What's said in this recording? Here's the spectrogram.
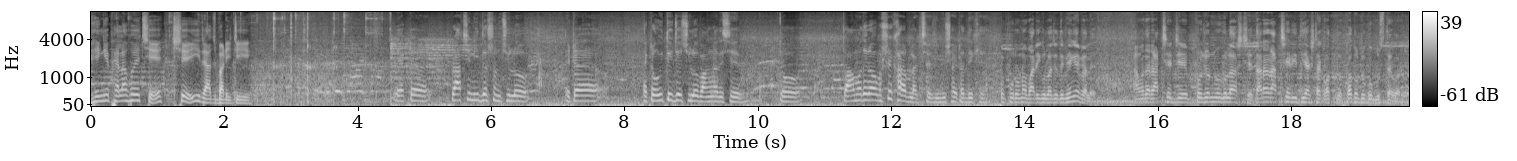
ভেঙে ফেলা হয়েছে সেই রাজবাড়িটি। একটা প্রাচীন নিদর্শন ছিল এটা একটা ঐতিহ্য ছিল বাংলাদেশের। তো তো আমাদের অবশ্যই খারাপ লাগছে যে বিষয়টা দেখে। পুরোনো বাড়িগুলো যদি ভেঙে ফেলে আমাদের রাজ্যের যে প্রজন্মগুলো আসছে, তারা রাজ্যের ইতিহাসটা কত, কতটুকু বুঝতে পারবে?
